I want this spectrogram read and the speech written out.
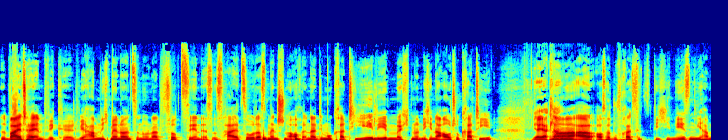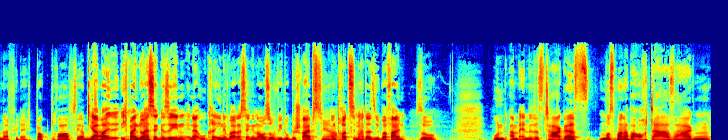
weiterentwickelt. Wir haben nicht mehr 1914. Es ist halt so, dass Menschen auch in einer Demokratie leben möchten und nicht in einer Autokratie. Ja, ja, klar. Ja, außer du fragst jetzt die Chinesen, die haben da vielleicht Bock drauf. Sie haben ja, ja aber ich meine, du hast ja gesehen, in der Ukraine war das ja genau so, wie du beschreibst. Ja. Und trotzdem hat er sie überfallen. So. Und am Ende des Tages muss man aber auch da sagen,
